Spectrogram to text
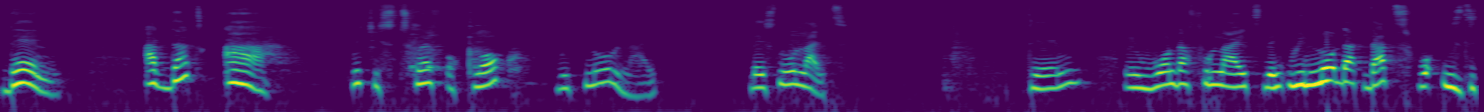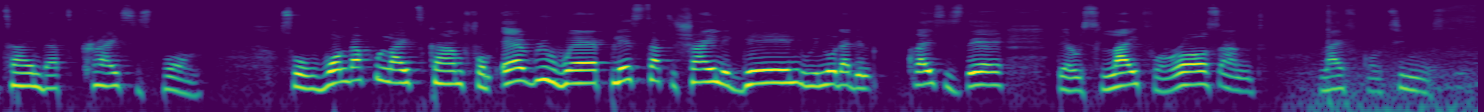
Then, at that hour, which is 12 o'clock, with no light, there's no light. Then, a wonderful light, we know that that's what is the time that Christ is born. So, wonderful lights come from everywhere, place start to shine again. We know that the Christ is there, there is light for us, and life continues.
